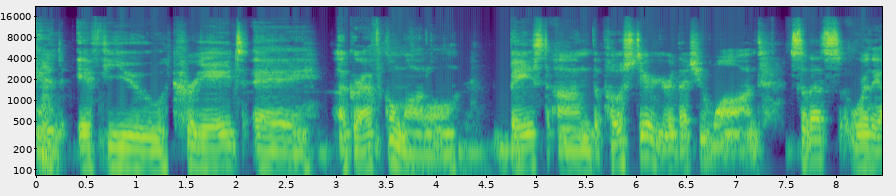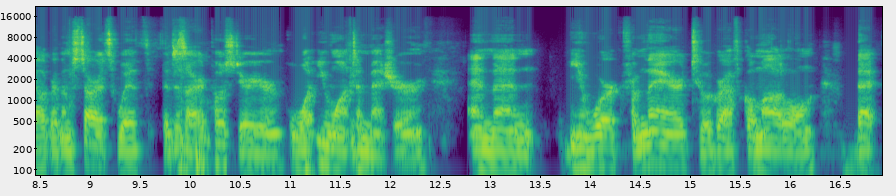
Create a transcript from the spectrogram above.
And if you create a, a graphical model based on the posterior that you want, so that's where the algorithm starts with the desired posterior, what you want to measure, and then you work from there to a graphical model that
